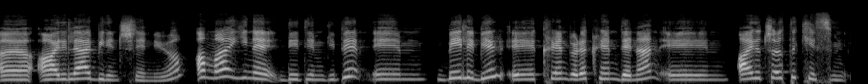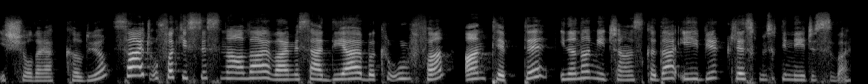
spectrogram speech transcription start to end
E, aileler bilinçleniyor. Ama yine dediğim gibi e, belli bir e, krem döre krem denen e, ayrıcalıklı kesimin işi olarak kalıyor. Sadece ufak istisnalar var. Mesela Diyarbakır, Urfa Antep'te inanamayacağınız kadar iyi bir klasik müzik dinleyicisi var.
